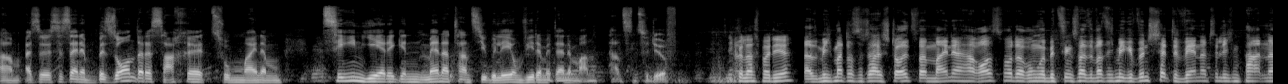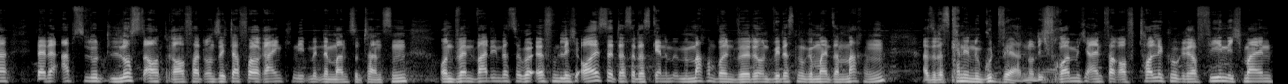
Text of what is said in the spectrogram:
Ähm, Also es ist eine besondere Sache, zu meinem zehnjährigen Männertanzjubiläum wieder mit einem Mann tanzen zu dürfen. Nikolas, bei dir? Also mich macht das total stolz, weil meine Herausforderung, beziehungsweise was ich mir gewünscht hätte, wäre natürlich ein Partner, der da absolut Lust auch drauf hat und sich da voll reinkniet, mit einem Mann zu tanzen. Und wenn Vadim das sogar öffentlich äußert, dass er das gerne mit mir machen wollen würde und wir das nur gemeinsam machen, also das kann ja nur gut werden. Und ich freue mich einfach auf tolle Choreografien. Ich meine,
